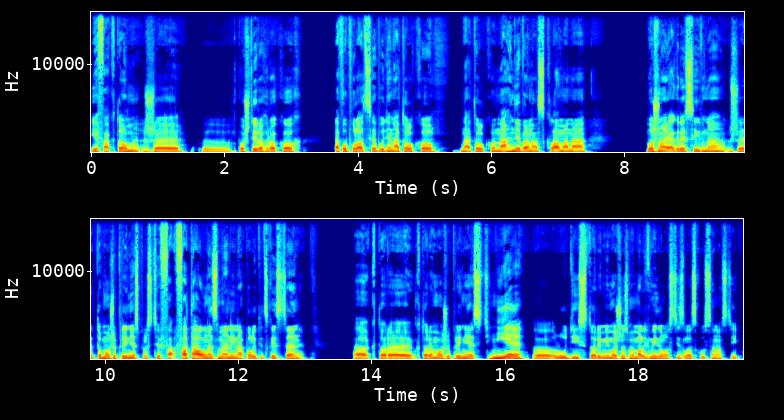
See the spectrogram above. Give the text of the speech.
Je faktom, že po 4 rokoch tá populácia bude natoľko, natoľko nahnevaná, sklamaná, možno aj agresívna, že to môže priniesť proste fa- fatálne zmeny na politickej scéne, e, ktoré, ktoré môžu priniesť nie ľudí, s ktorými možno sme mali v minulosti zlé skúsenosti,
